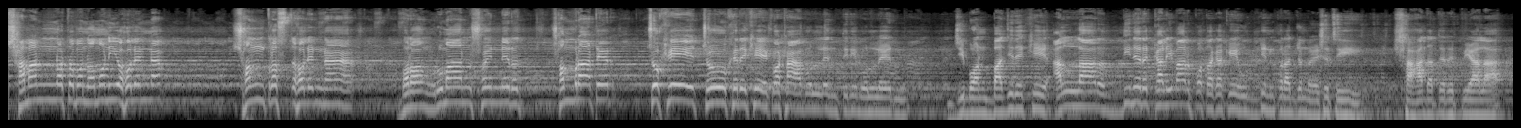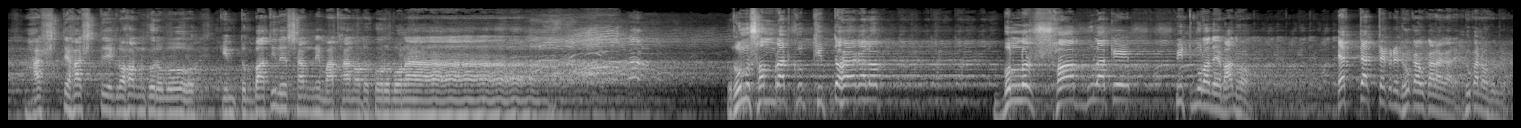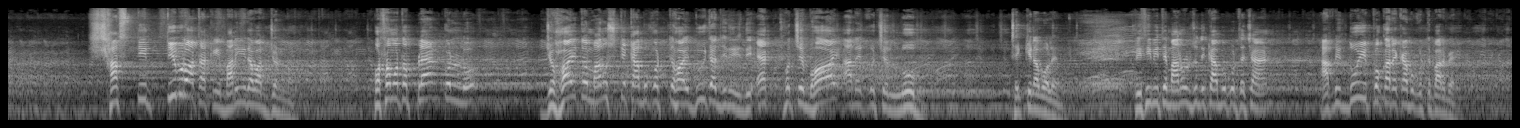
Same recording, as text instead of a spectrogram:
সামান্যতম নমনীয় হলেন না, সন্ত্রস্ত হলেন না বরং রোমান সৈন্যের সম্রাটের চোখে চোখ রেখে কথা বললেন। তিনি বললেন, জীবন বাজি রেখে আল্লাহর দিনের কালিমার পতাকাকে উড্ডীন করার জন্য এসেছি। শাহাদাতের পেয়ালা হাসতে হাসতে গ্রহণ করব, কিন্তু বাতিলের সামনে মাথা নত করব না। রুম সম্রাট খুব ক্ষিপ্ত হয়ে গেল। বলল, সবগুলাকে পিঠ মোড়াদে বাঁধ। একটা একটা করে ঢোকাও কারাগারে, ঢুকানো হলো। শাস্তির তীব্রতাকে বাড়িয়ে দেওয়ার জন্য। প্রথমত প্ল্যান করল যে হয়তো মানুষকে কাবু করতে হয় দুইটা জিনিস দিয়ে। এক হচ্ছে ভয়, আর এক হচ্ছে লোভ। ঠিক কিনা বলেন? পৃথিবীতে মানুষ যদি কাবু করতে চান, আপনি দুই প্রকারে কাবু করতে পারবেন।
